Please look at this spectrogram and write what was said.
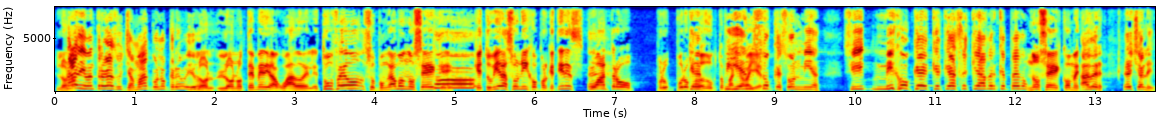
Lo no- Nadie va a entregar a su chamaco, no creo yo. Lo, lo noté medio aguado. El- Tú, feo, supongamos, no sé, No. Que, que tuvieras un hijo, porque tienes cuatro pru- puro que producto para caballero. pienso que son mías. Sí, mijo, ¿qué, qué, qué hace? ¿Qué? A ver, ¿qué pedo? No sé, cometió. A ver, échale.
